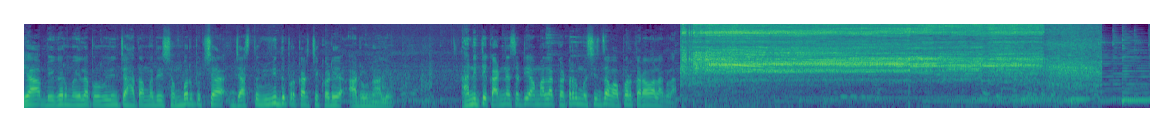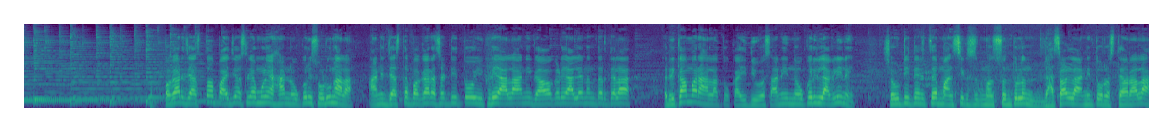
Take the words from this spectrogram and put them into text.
या बेघर महिला प्रभूजींच्या हातामध्ये शंभरपेक्षा जास्त विविध प्रकारचे कडे आढळून आले. आणि ते काढण्यासाठी आम्हाला कटर मशीनचा वापर करावा लागला. पगार जास्त पाहिजे असल्यामुळे हा नोकरी सोडून आला आणि जास्त पगारासाठी तो इकडे आला आणि गावाकडे आल्यानंतर त्याला रिकामा राहिला तो काही दिवस आणि नोकरी लागली नाही. शेवटी त्याचं मानसिक संतुलन ढासाळलं आणि तो रस्त्यावर आला.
